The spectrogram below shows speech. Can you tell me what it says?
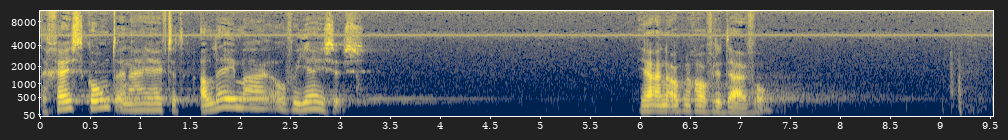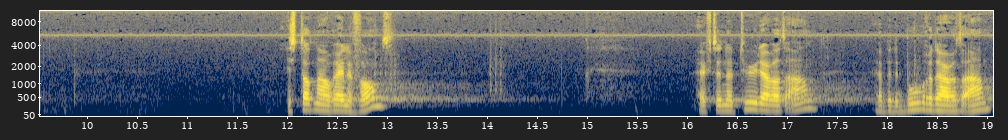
De, geest komt en hij heeft het alleen maar over Jezus. Ja, en ook nog over de duivel. Is dat nou relevant? Heeft de natuur daar wat aan? Hebben de boeren daar wat aan?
